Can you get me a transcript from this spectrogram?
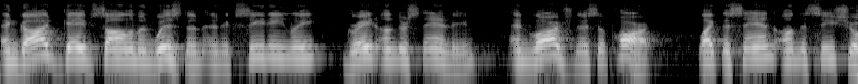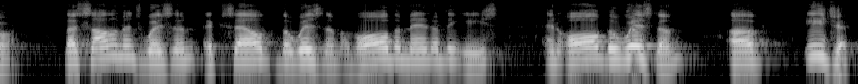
And God gave Solomon wisdom and exceedingly great understanding and largeness of heart, like the sand on the seashore. Thus Solomon's wisdom excelled the wisdom of all the men of the east and all the wisdom of Egypt.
